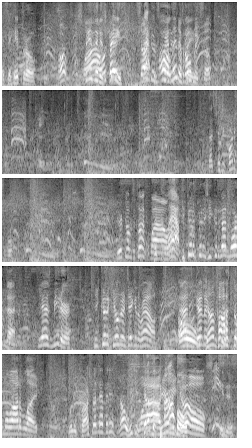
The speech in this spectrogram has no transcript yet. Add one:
It's a hit throw. Oh, Spins wow, in his okay. face. Slapped him all in the throw face. mix up. That should be punishable. Here comes the clap. Wow. clap. He could have finished. He could have gotten more than that. He has meter. He could have killed her and taken the round. That's Oh, going to jumps it. cost him a lot of life. Will he cross rush after this? No, he just Wow, does a here we combo. go. Jesus.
